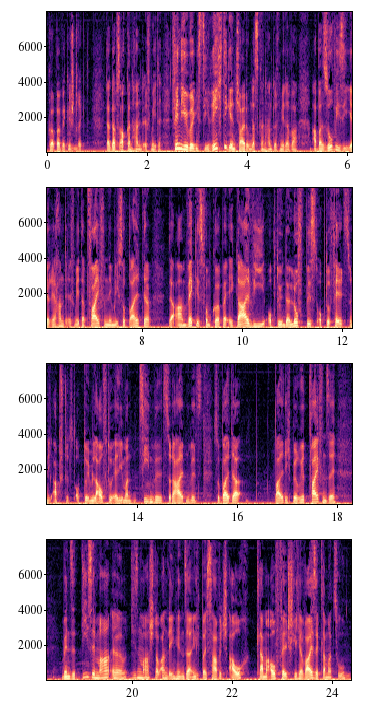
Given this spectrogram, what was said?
Körper weggestreckt. Mhm. Da gab es auch keinen Handelfmeter. Finde ich übrigens die richtige Entscheidung, dass kein Handelfmeter war. Aber so wie sie ihre Handelfmeter pfeifen, nämlich sobald der, der Arm weg ist vom Körper, egal wie, ob du in der Luft bist, ob du fällst und nicht abstützt, ob du im Laufduell jemanden ziehen mhm. willst oder halten willst, sobald der Ball dich berührt, pfeifen sie wenn sie diese Ma äh, diesen Maßstab anlegen, hätten sie eigentlich bei Savic auch, Klammer auf, fälschlicherweise, Klammer zu, mhm.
